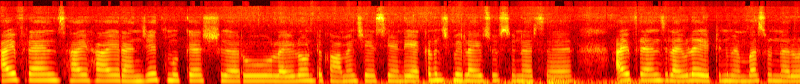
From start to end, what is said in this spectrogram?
Hi friends. Hi hi. Ranjit Mukesh గారు లైవ్లో ఉంటే కామెంట్ చేసేయండి. ఎక్కడి నుంచి మీరు లైవ్ చూస్తున్నారు సార్? Hi friends. లైవ్లో ఎయిటీన్ మెంబర్స్ ఉన్నారు.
